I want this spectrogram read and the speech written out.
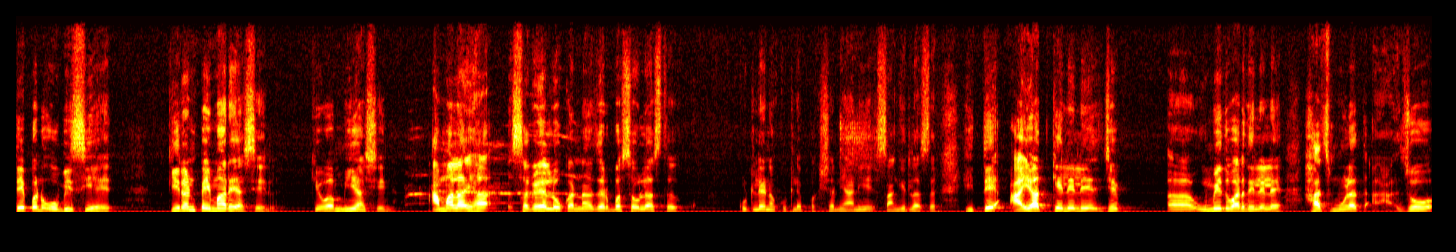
ते पण ओबीसी आहेत. किरण पेमारे असेल किंवा मी असेल आम्हाला ह्या सगळ्या लोकांना जर बसवलं असतं कुठल्या ना कुठल्या पक्षाने आणि सांगितलं असतं इथे आयात केलेले जे उमेदवार दिलेले आहे, हाच मुळात जो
